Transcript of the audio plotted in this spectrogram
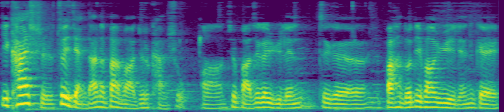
一开始最简单的办法就是砍树啊，就把这个雨林，这个把很多地方雨林给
